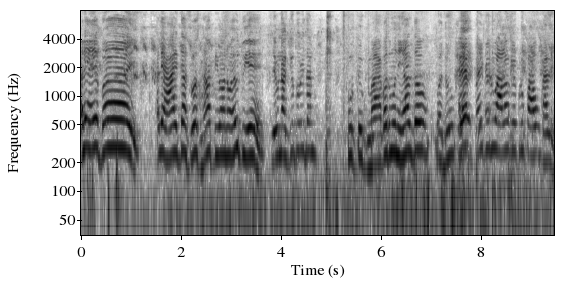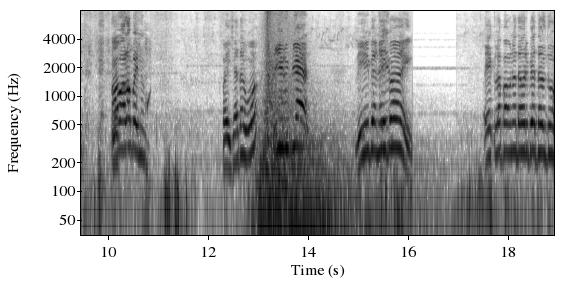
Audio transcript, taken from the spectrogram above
અલે એ ભાઈ અલે આ રીતના સોસ ના પીવાનો આવ્યું તું એ. એવું નાખજો થોડી દાન. હું તું માગો તો હું નહીં હાલતો બધું. એ ભાઈ પેલું આલો કે પેલું પાવું ખાલી. પાવ આલો ભાઈ નું. પૈસા તો હો. વીસ રૂપિયા. વીસ રૂપિયા નહીં ભાઈ. એકલા પાવના દસ રૂપિયા થયું તો.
